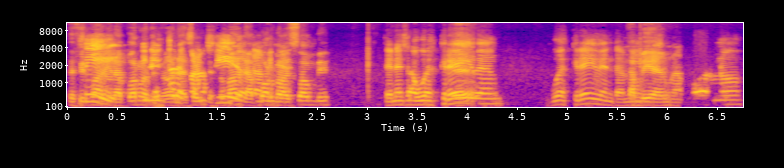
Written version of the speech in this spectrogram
Te filmaban Sí, una porno, te filmaban una, te filmaban una conocidos porno de zombies. Tenés a Wes Craven, Wes Craven también, También. es una porno.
